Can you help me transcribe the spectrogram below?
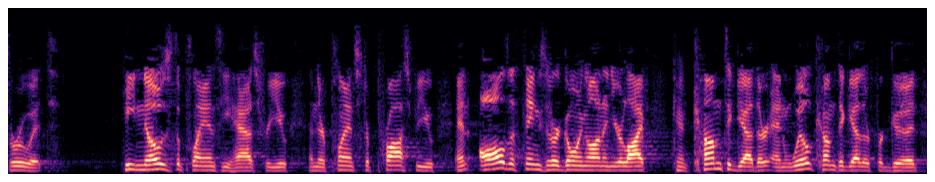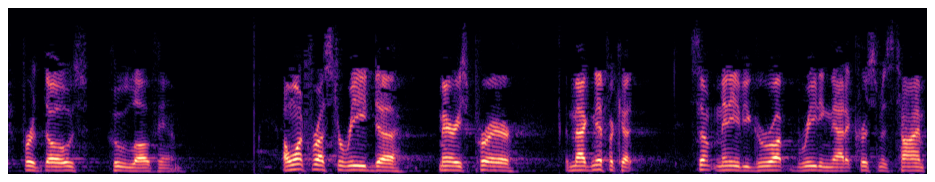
through it. He knows the plans He has for you, and they're plans to prosper you. And all the things that are going on in your life can come together and will come together for good for those who love Him. I want for us to read uh, Mary's prayer, the Magnificat. Some, many of you grew up reading that at Christmas time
